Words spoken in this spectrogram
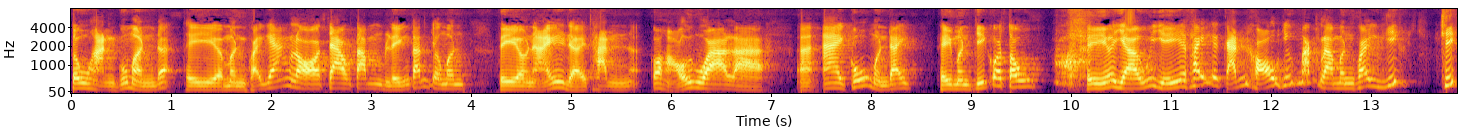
tu hành của mình đó thì mình phải gắng lo trao tâm luyện tánh cho mình. Thì hồi nãy đệ thành có hỏi qua là à, ai cứu mình đây? Thì mình chỉ có tu. Thì bây giờ quý vị thấy cái cảnh khổ trước mắt là mình phải giết siết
